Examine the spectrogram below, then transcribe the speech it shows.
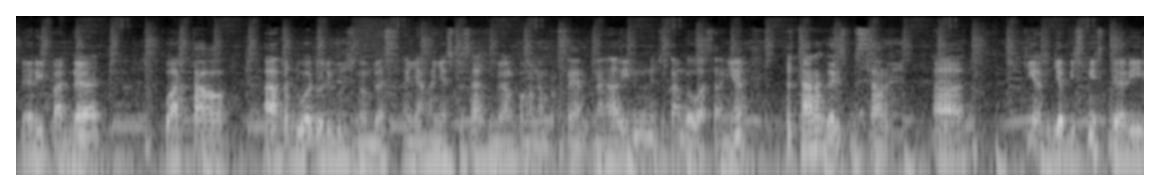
daripada kuartal uh, kedua 2019 yang hanya sebesar 9,6 persen. Nah hal ini menunjukkan bahwasannya secara garis besar uh, kinerja bisnis dari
